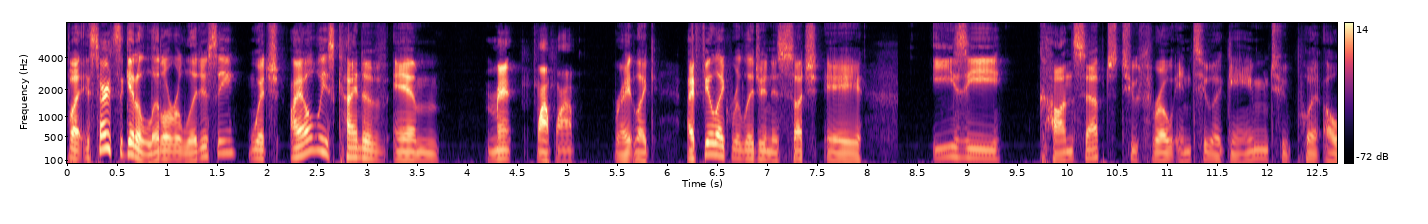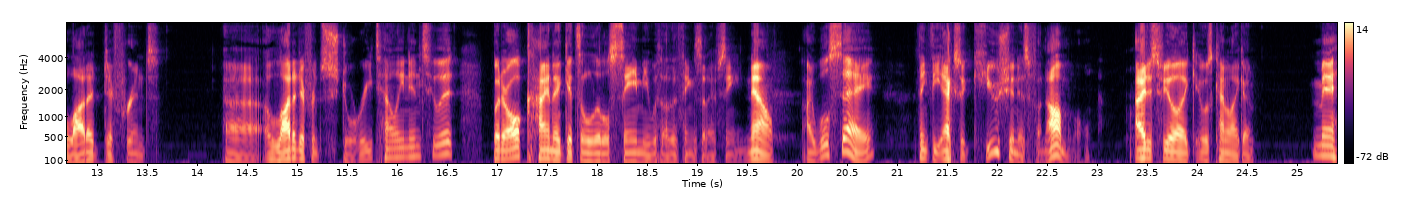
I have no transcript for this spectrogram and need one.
but it starts to get a little religiousy which i always kind of am meh, womp womp, right like i feel like religion is such a easy concept to throw into a game to put a lot of different uh, a lot of different storytelling into it, but it all kind of gets a little samey with other things that I've seen. Now, I will say, I think the execution is phenomenal. I just feel like it was kind of like a meh.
